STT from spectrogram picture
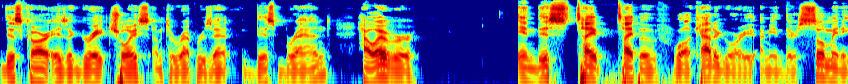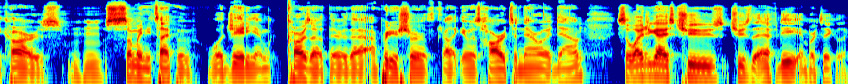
this car is a great choice um to represent this brand. However, in this type type of well category, I mean, there's so many cars, hmm so many type of well JDM cars out there that I'm pretty sure like it was hard to narrow it down. So why'd you guys choose choose the FD in particular?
